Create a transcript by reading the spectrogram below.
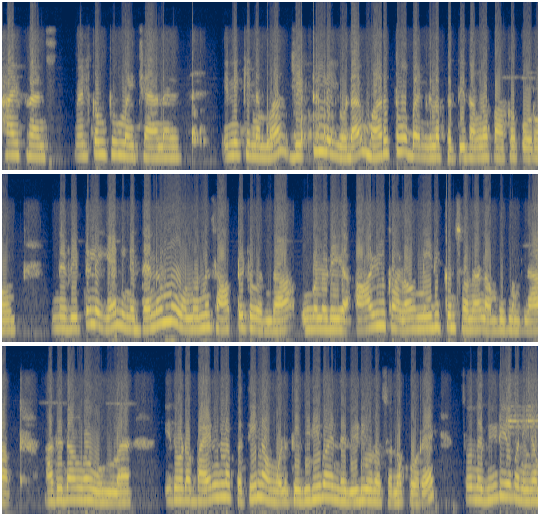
Hi friends welcome to my channel இன்னைக்கு நம்ம வெற்றிலையோட மருத்துவ பயன்களை பத்தி தாங்க பார்க்க போறோம். இந்த வெற்றிலைய நீங்க தினமும் ஒண்ணு ஒண்ணு சாப்பிட்டுட்டு வந்தா உங்களுடைய ஆயுள் காலம் நீடிக்குன்னு சொன்னா நம்புவீங்களா? அதுதாங்க உண்மை. இதோட பயன்களை பத்தி நான் உங்களுக்கு விரிவா இந்த வீடியோல சொல்ல போறேன். ஸோ இந்த வீடியோவை நீங்க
